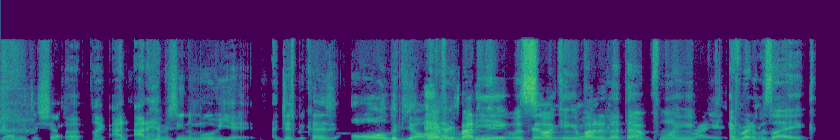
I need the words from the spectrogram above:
y'all need to shut up. Like, I, I haven't seen the movie yet. Just because all of y'all, Everybody was talking about it at that point. Right. Everybody was like,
